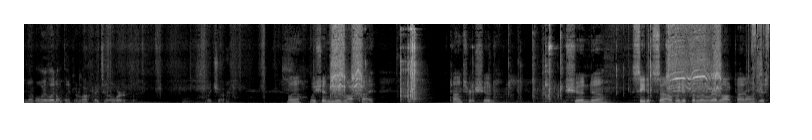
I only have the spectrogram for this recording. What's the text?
Enough oil, I don't think our Loctite's gonna work. But we try. Well, we shouldn't need Loctite. Time-Sert should should uh, seat itself. We just put a little red Loctite on it just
